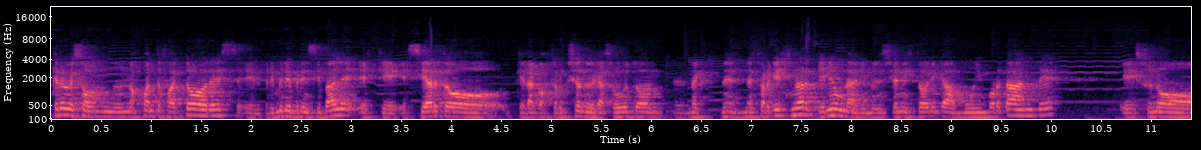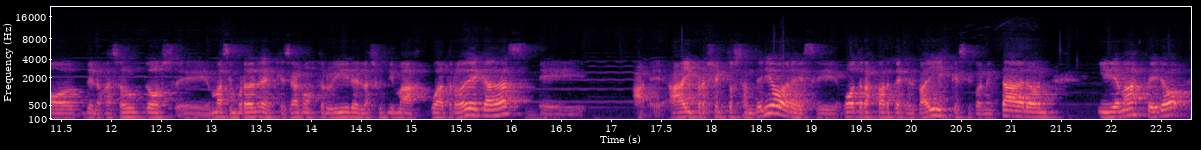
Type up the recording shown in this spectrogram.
creo que son unos cuantos factores. El primero y principal es que es cierto que la construcción del gasoducto Néstor Kirchner tiene una dimensión histórica muy importante. Es uno de los gasoductos eh, más importantes que se va a construir en las últimas cuatro décadas. Eh, hay proyectos anteriores, otras partes del país que se conectaron y demás, pero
